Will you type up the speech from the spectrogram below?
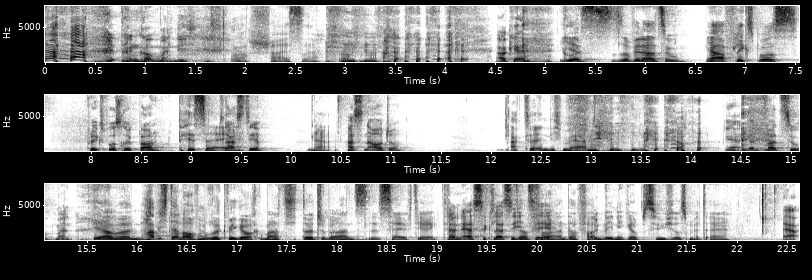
Dann kommt man nicht. Ach, scheiße. Okay, cool. Yes, so viel dazu. Ja, Flixbus, Flixbus rückbauen. Pisse, ey. Sag's dir. Ja, Hast du ein Auto? aktuell nicht mehr. Ja, dann fahr Zug, Mann. ja, Mann. Habe ich dann auf dem Rückweg auch gemacht. Deutsche Bahn safe direkt. Dann erste Klasse Da IC. fahren, da fahren weniger Psychos mit, ey. Ja.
